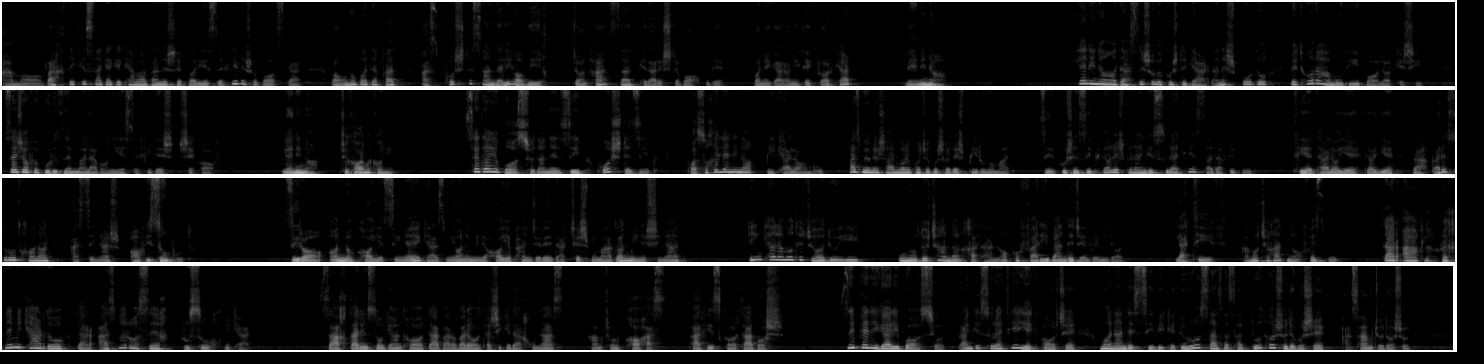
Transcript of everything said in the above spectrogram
اما وقتی که سگک کمربند شکاری سفیدشو باز کرد و اونو با دقت از پشت صندلی آویخت جان حد زد که در اشتباه بوده. با نگرانی تکرار کرد لنینا. لنینا دستشو به پشت گردنش برد و به طور عمودی بالا کشید. سجاف بلوز ملوانی سفیدش شکاف لنینا چه کار می‌کنی؟ صدای باز شدن زیپ پشت زیپ. پاسخ لنینا بی کلام بود. از میون شلوار پاچه گشادش بیرون اومد. زیرپوش زیپدارش به رنگ صورتی صدفی بود. تی طلای اهدایی رهبر سرودخانان از سینش آویزون بود. زیرا آن نکهای سینه که از میان میله های پنجره در چشم مردان می نشیند این کلمات جادویی اونو دو چندان خطرناک و فریبنده جلوه می‌داد. لطیف اما چقدر نافذ بود. در عقل رخنه می کرد و در عزم راسخ رسوخ می کرد. سختترین سوگندها در برابر آتشی که در خونه است همچون کاه است. پرهیزکارتر باش. زیپ دیگری باز شد. رنگ صورتی یک پارچه مانند سیبی که درست از وسط دو تا شده باشه از هم جدا شد.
